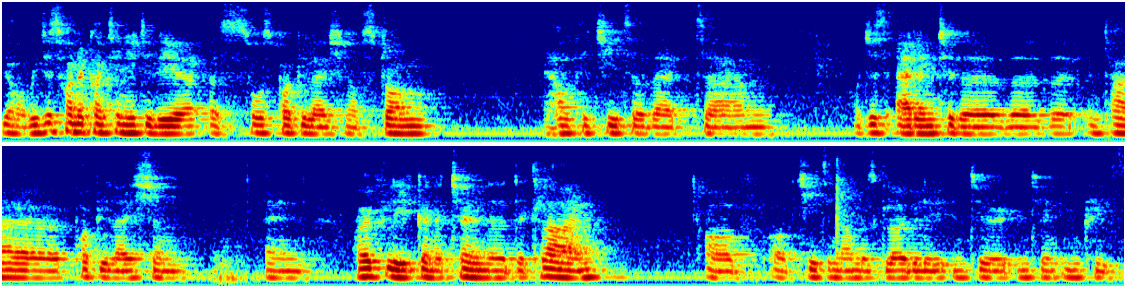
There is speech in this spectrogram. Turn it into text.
yeah, we just want to continue to be a, a source population of strong, healthy cheetah that um, are just adding to the, the, the entire population and hopefully going to turn the decline of, of cheetah numbers globally into, into an increase.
